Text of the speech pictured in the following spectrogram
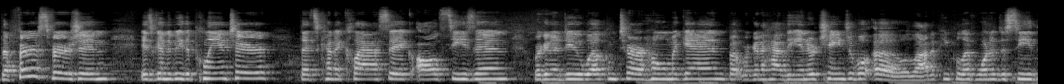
The first version is going to be the planter that's kind of classic all season. We're going to do welcome to our home again, but we're going to have the interchangeable O. A lot of people have wanted to see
